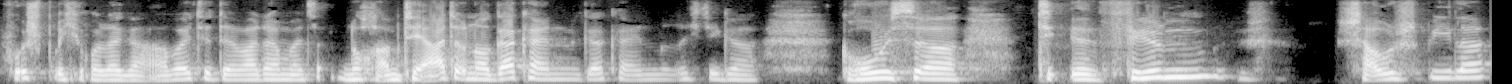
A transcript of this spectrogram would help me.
Vorsprechrolle gearbeitet. Der war damals noch am Theater, noch gar kein, gar kein richtiger großer äh, Film, Schauspieler.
